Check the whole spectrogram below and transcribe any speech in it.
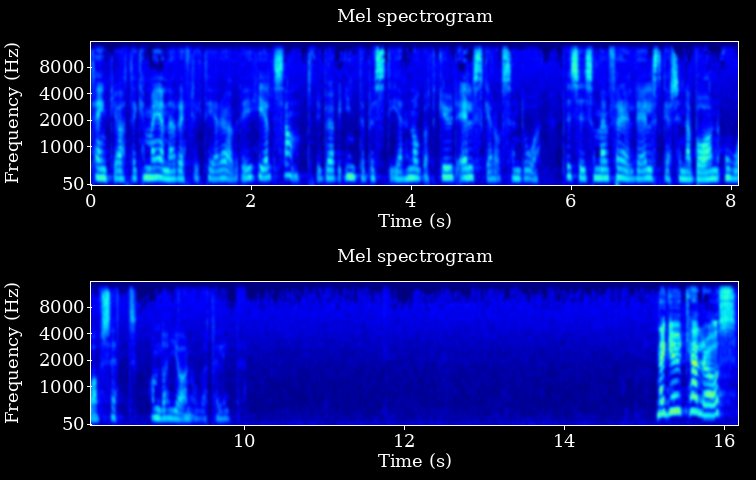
tänker jag att det kan man gärna reflektera över. Det är helt sant. Vi behöver inte prestera något. Gud älskar oss ändå. Precis som en förälder älskar sina barn oavsett om de gör något eller inte. När Gud kallar oss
